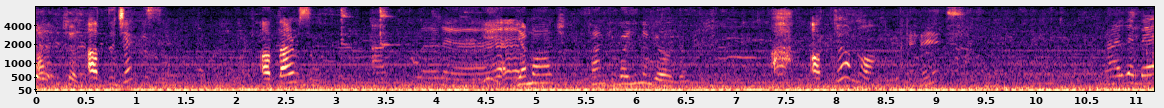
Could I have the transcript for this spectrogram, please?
Atlayacağız. Atlayacak mısın? Atlar mısın? Atlarım. Yamaç. Sanki balina gördüm. Ah atlıyor mu? Evet. Nerede be?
